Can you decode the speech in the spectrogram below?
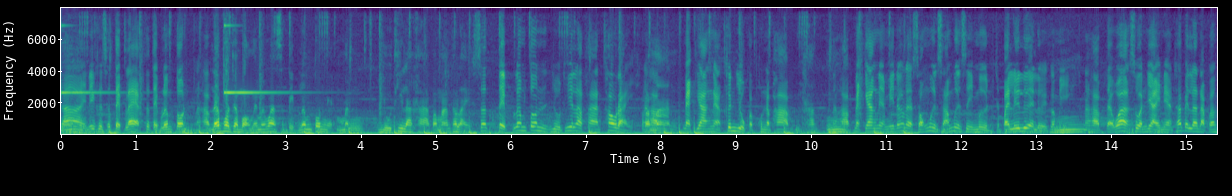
ใช่อืมนี่คือสเต็ปแรกสเต็ปเริ่มต้นนะครับแล้วพอจะบอกได้ไหมว่าสเต็ปเริ่มต้นเนี่ยมันอยู่ที่ราคาประมาณเท่าไหร่สเต็ปเริ่มต้นอยู่ที่ราคาเท่าไหร่นคบประมาณแม็กยางเนี่ยขึ้นอยู่กับคุณภาพครับนะครับแม็กยางเนี่ยมีตั้งแต่20,000 30,000 40,000 จะไปเรื่อยๆเลยก็มีอืมนะครับแต่ว่าส่วนใหญ่เนี่ยถ้าเป็นระดับกลา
